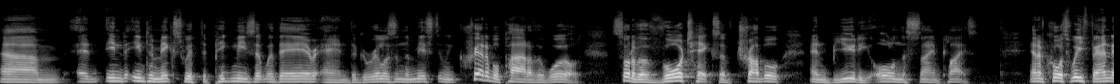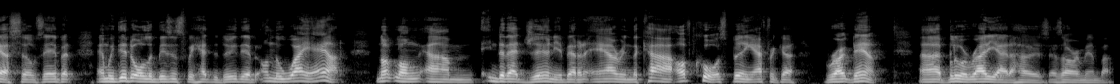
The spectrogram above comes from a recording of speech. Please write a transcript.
Um, and intermixed with the pygmies that were there and the gorillas in the mist, an incredible part of the world, sort of a vortex of trouble and beauty all in the same place. And of course, we found ourselves there, but and we did all the business we had to do there. But on the way out, not long um, into that journey, about an hour in the car, of course, being Africa, broke down, uh, blew a radiator hose, as I remember.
